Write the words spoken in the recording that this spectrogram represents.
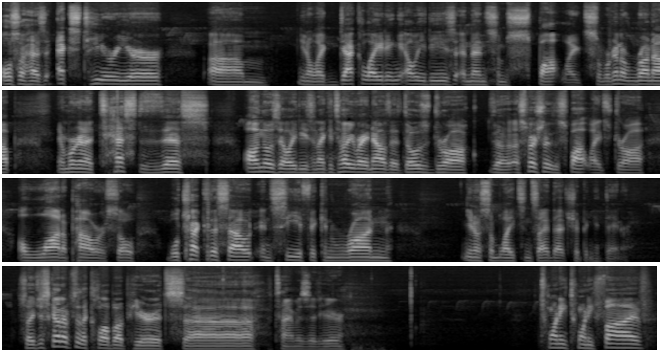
also has exterior, um, you know, like deck lighting LEDs and then some spotlights. So we're gonna run up and we're gonna test this on those LEDs. And I can tell you right now that those draw, the, especially the spotlights draw a lot of power. So we'll check this out and see if it can run, you know, some lights inside that shipping container. So I just got up to the club up here. It's, uh, what time is it here? 2025.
